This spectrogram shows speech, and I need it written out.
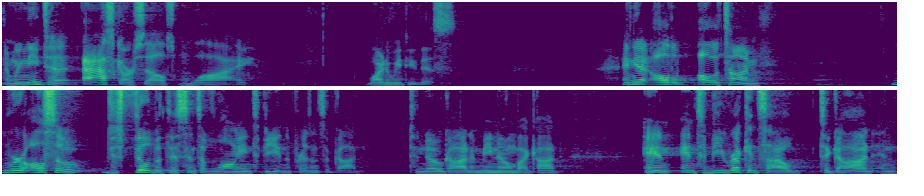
And we need to ask ourselves why. Why do we do this? And yet, all the, all the time, we're also just filled with this sense of longing to be in the presence of God, to know God and be known by God, and, and to be reconciled to God and,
